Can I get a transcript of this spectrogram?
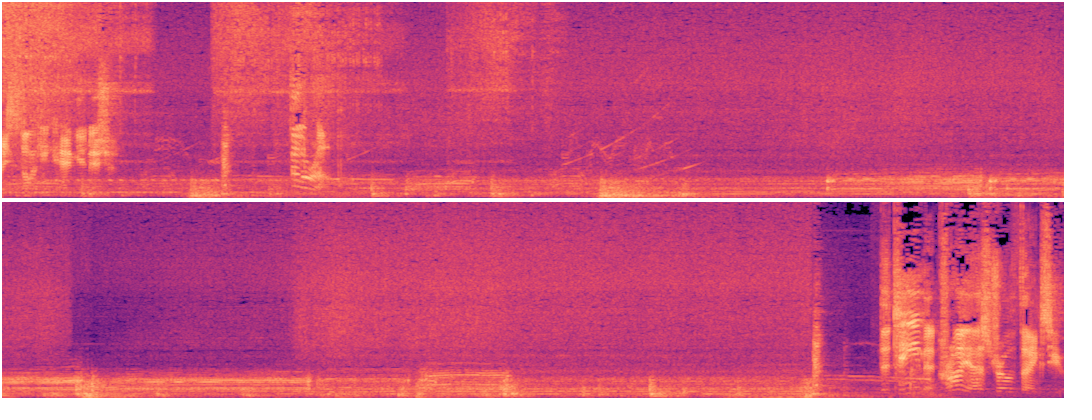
Restocking ammunition. Fill her up. The team at Cryastro thanks you.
